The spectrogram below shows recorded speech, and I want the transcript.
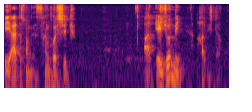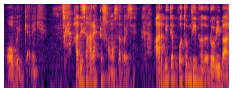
এই আয়াতের সঙ্গে সাংঘর্ষিক। আর এই জন্যেই হাদিসটা অবৈজ্ঞানিক। হাদিসে আর একটা সমস্যা রয়েছে। আরবিতে প্রথম দিন হলো রবিবার।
